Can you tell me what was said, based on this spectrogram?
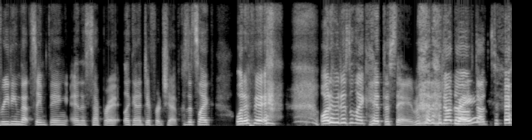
reading that same thing in a separate like in a different ship because it's like what if it what if it doesn't like hit the same and i don't know right? if that's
